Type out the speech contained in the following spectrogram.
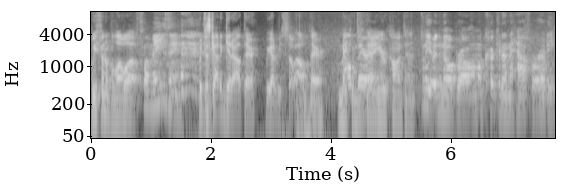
We finna blow up. It's amazing. We just gotta get out there. We gotta be so out there, making there. banger content. I don't even know, bro. I'm a crooked and a half already.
